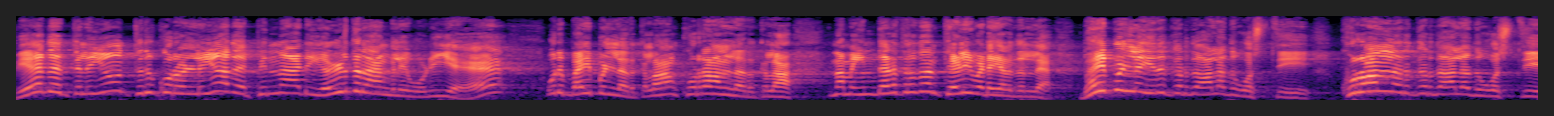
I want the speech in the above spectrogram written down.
வேதத்திலையும் திருக்குறள்லையும் அதை பின்னாடி எழுதுறாங்களே ஒழிய ஒரு பைபிளில் இருக்கலாம் குரான்ல இருக்கலாம் நம்ம இந்த இடத்துல தான் தெளிவடைகிறது இல்லை பைபிளில் இருக்கிறதால அது ஒஸ்தி குரானில் இருக்கிறதால அது ஒஸ்தி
